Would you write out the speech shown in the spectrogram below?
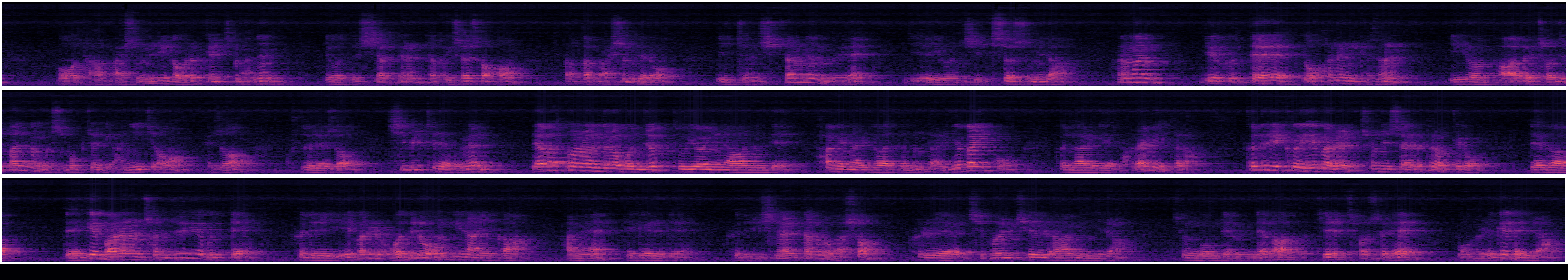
뭐 다 말씀드리기가 어렵겠지만은 이것도 시작되는 때가 있어서 아까 말씀대로 2013년 후에 이제 이런 일이 있었습니다. 그러면 이제 그때 또 하나님께서는 이런 바벨 저주받는 것이 목적이 아니죠. 그래서 구절에서 11절에 보면 내가 돈을 들어본 적두 여인이 나왔는데 하게 날개 같은 날개가 있고 그 날개에 바람이 있더라. 그들이 그 예발을 천지사이로 들었기로 내가 내게 말하는 천주에게 묻되 그들이 예발을 어디로 옮기나이까 하며 내게 이르되 그들이 신할 땅으로 가서 그를 집을 지으려 함이니라. 준공되면 내가 제 처소에 머물게 되리라.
